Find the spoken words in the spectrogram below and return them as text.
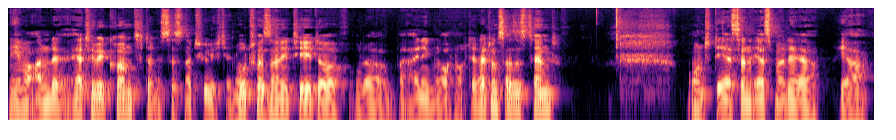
Nehmen wir an, der RTW kommt, dann ist das natürlich der Notfallsanitäter oder bei einigen auch noch der Rettungsassistent. Und der ist dann erstmal der, ja,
